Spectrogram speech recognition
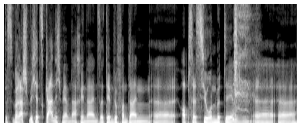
das überrascht mich jetzt gar nicht mehr im Nachhinein, seitdem du von deinen äh, Obsessionen mit dem äh, äh,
